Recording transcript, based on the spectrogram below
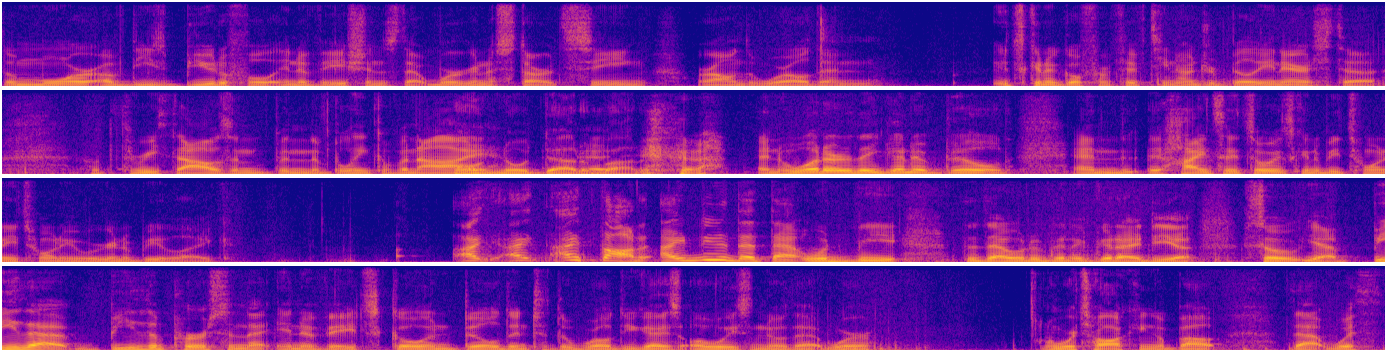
the more of these beautiful innovations that we're going to start seeing around the world. And it's going to go from 1,500 billionaires to 3,000 in the blink of an oh, eye. Oh, no doubt about it. and what are they going to build? And hindsight's always going to be 2020. We're going to be like, I, I, I, thought I knew that that would be that that would have been a good idea. So yeah, be that be the person that innovates. Go and build into the world. You guys always know that we're we're talking about that with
